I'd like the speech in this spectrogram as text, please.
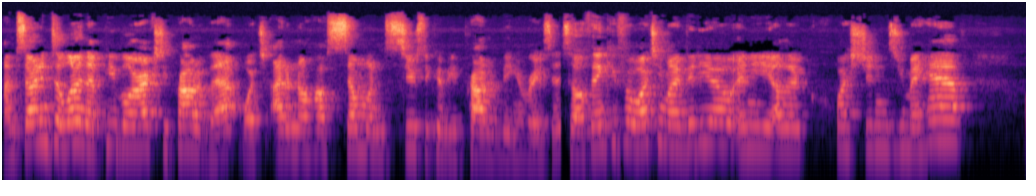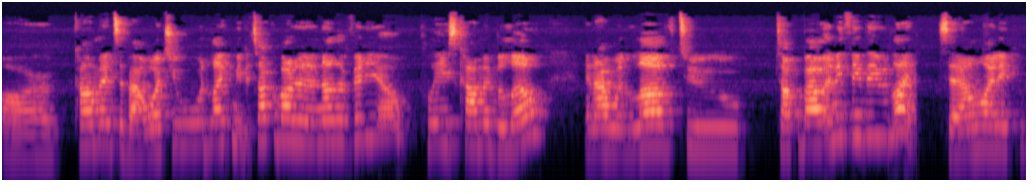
I'm starting to learn that people are actually proud of that, which I don't know how someone seriously could be proud of being a racist. So thank you for watching my video. Any other questions you may have or comments about what you would like me to talk about in another video, please comment below and I would love to talk about anything that you would like. Assalamu alaikum.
